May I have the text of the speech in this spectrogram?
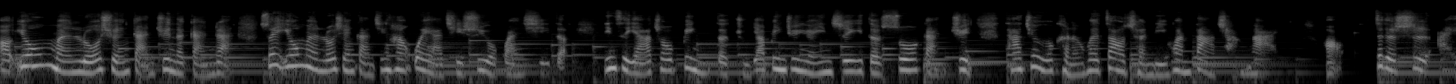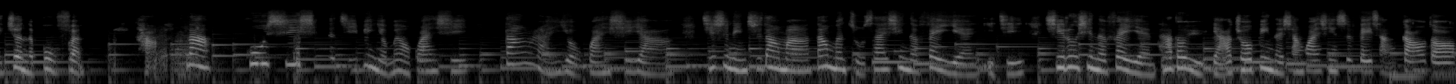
哦，幽门螺旋杆菌的感染。所以幽门螺旋杆菌和胃癌其实有关系的。因此，牙周病的主要病菌原因之一的梭杆菌，它就有可能会造成罹患大肠癌。好，这个是癌症的部分。好，那。呼吸性的疾病有没有关系？当然有关系呀。其实您知道吗？当我们阻塞性的肺炎以及吸入性的肺炎，它都与牙周病的相关性是非常高的哦。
